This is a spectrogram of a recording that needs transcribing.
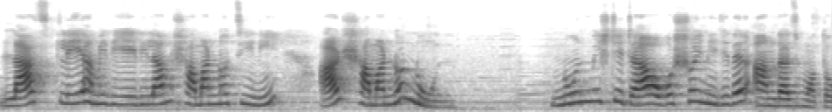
লাস্টলি আমি দিয়ে দিলাম সামান্য চিনি আর সামান্য নুন। নুন মিষ্টিটা অবশ্যই নিজেদের আন্দাজ মতো।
